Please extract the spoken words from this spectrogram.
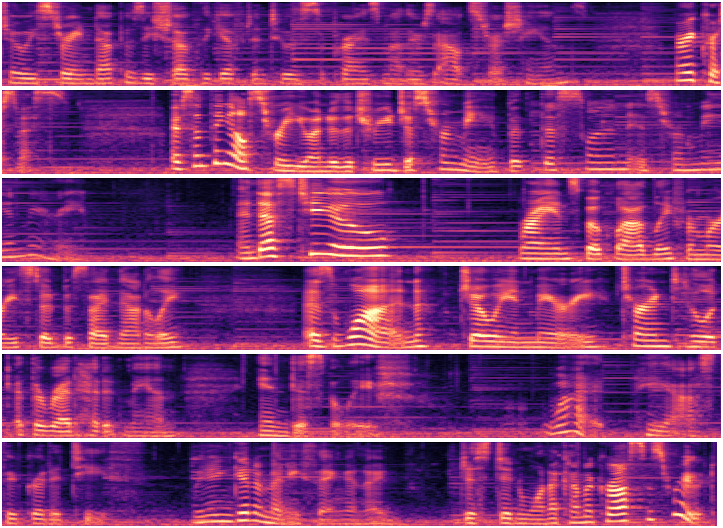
Joey straightened up as he shoved the gift into his surprised mother's outstretched hands. Merry Christmas. I have something else for you under the tree just from me, but this one is from me and Mary. And us too, Ryan spoke loudly from where he stood beside Natalie. As one, Joey and Mary turned to look at the red headed man in disbelief. What? he asked through gritted teeth. We didn't get him anything, and I just didn't want to come across as rude.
